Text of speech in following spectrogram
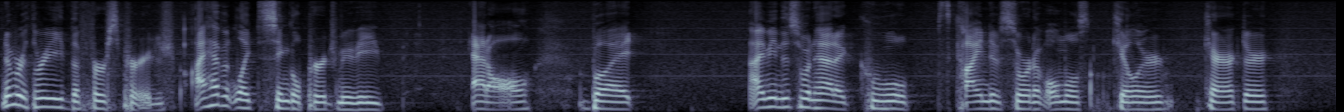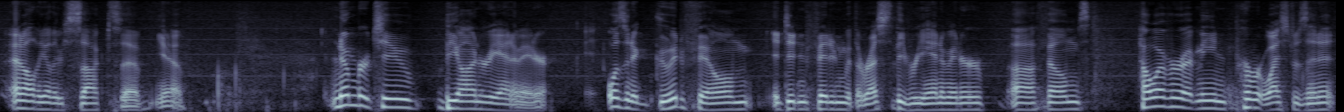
Number three, The First Purge. I haven't liked a single Purge movie at all, but I mean, this one had a cool, kind of, sort of, almost killer character, and all the others sucked. So you know. Number two, Beyond Reanimator. It wasn't a good film. It didn't fit in with the rest of the Reanimator uh, films. However, I mean, Herbert West was in it,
